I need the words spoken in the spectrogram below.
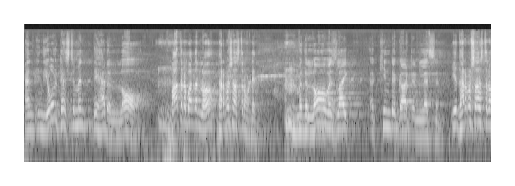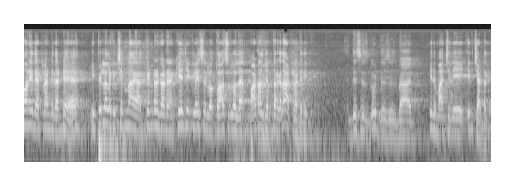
And in the Old Testament, they had a law. పాత నిబంధనలో ధర్మశాస్త్రం ఉండేది but the law was like a kindergarten lesson. ఈ ధర్మశాస్త్రం అనేది ఎట్లాంటిదంటే ఈ పిల్లలకి చిన్న కిండర్ గార్డెన్ కేజీ క్లాసుల్లో క్లాసుల్లో లే- పాఠాలు చెప్తారు కదా అట్లాంటిది This is good, this is bad. ఇది మంచిది ఇది చెడ్డది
